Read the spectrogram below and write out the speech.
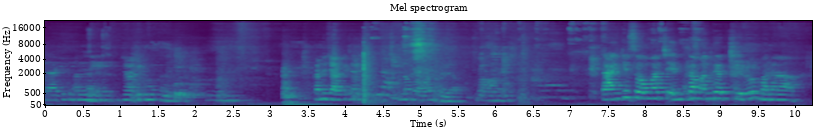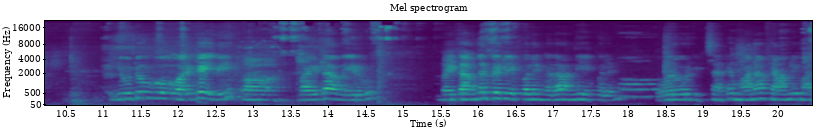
జాకెట్ అన్ని జాకెట్ ముక్కలు. కానీ జాకెట్ వేసుకున్నా బాగుంటుంది బాగుంది. థ్యాంక్ యూ సో మచ్ ఎంతమంది వచ్చారు? మన యూట్యూబ్ వరకే ఇది. బయట వేరు. బయట అందరి పేర్లు చెప్పలేం కదా అన్నీ చెప్పలేము ఎవరెవరు గిఫ్ట్స్ అంటే మన ఫ్యామిలీ మన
